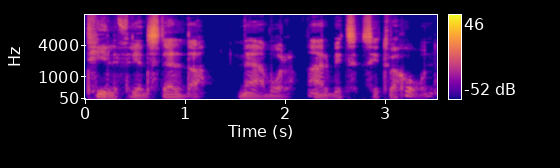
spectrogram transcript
tillfredsställda med vår arbetssituation.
